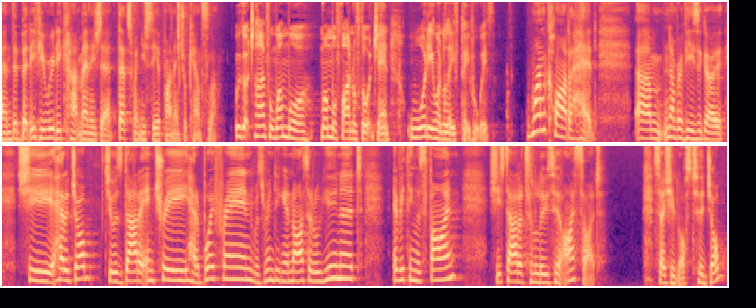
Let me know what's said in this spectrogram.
and the, but if you really can't manage that, that's when you see a financial counsellor. We've got time for one more one more final thought, Jan. What do you want to leave people with? One client I had um, a number of years ago, she had a job. She was data entry, had a boyfriend, was renting a nice little unit. Everything was fine. She started to lose her eyesight, so she lost her job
